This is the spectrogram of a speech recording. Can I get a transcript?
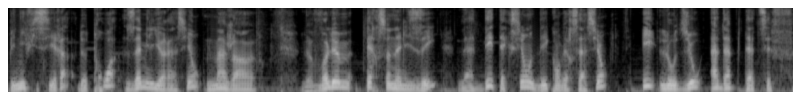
bénéficiera de trois améliorations majeures. Le volume personnalisé, la détection des conversations et l'audio adaptatif.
